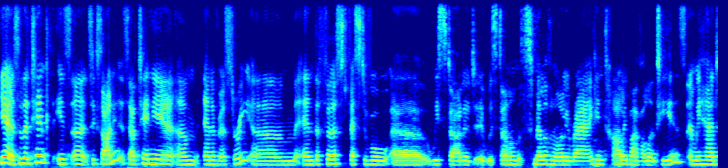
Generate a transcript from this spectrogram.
Yeah, so the 10th is uh, it's exciting. It's our 10 year um, anniversary. Um, and the first festival uh, we started, it was done on the smell of an oily rag entirely by volunteers. And we had,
